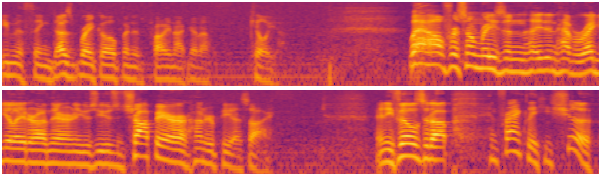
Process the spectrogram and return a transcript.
Even if the thing does break open, it's probably not going to kill you. Well, for some reason, they didn't have a regulator on there, and he was using shop air at 100 psi and he fills it up. And frankly, he should have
